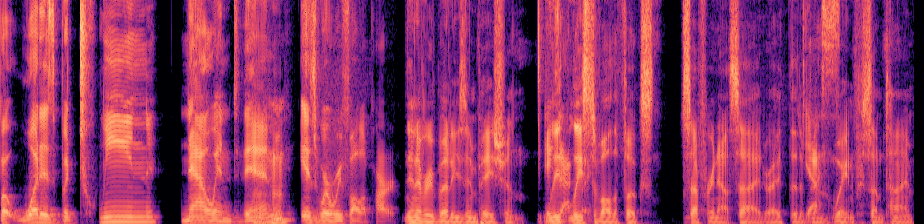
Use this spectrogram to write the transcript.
But what is between now and then Mm-hmm. is where we fall apart. and everybody's impatient. Le- least of all the folks suffering outside, right? That have Yes. been waiting for some time.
